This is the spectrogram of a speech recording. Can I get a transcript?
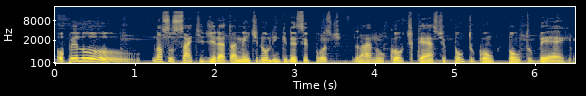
ou pelo nosso site diretamente no link desse post, lá no coachcast.com.br.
